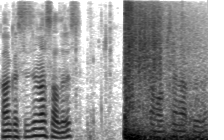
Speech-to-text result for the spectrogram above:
Kanka sizi nasıl alırız? Tamam sen atladın.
